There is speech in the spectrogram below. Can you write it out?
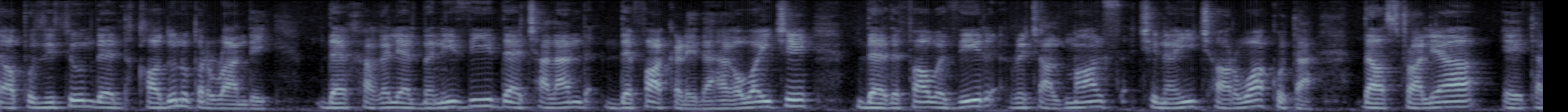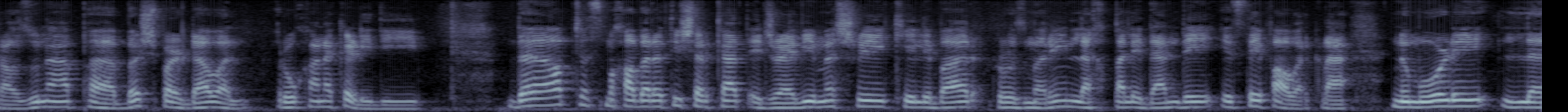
د اپوزیسیون د انتقادونو پر وړاندې د ښاغلي البنيزي د چلند دفاع کړې ده. هغه وايي چې د دفاع وزير ريچارد مالس چينايي چارواکو ته د اسټراليا اعتراضونه په بشپړ ډول روښانه کړي دي. د آپټس مخابراتي شرکت اجرائيوي مشرې کيلي باير روزمرين له خپلې دندې استعفا ورکړه. نوموړې له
